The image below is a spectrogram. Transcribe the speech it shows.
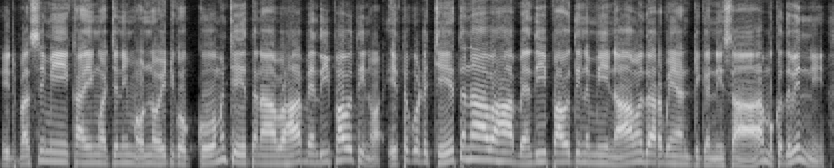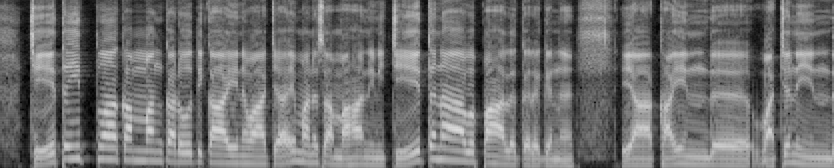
ඊට පස්සේ මේ කයින් වචනින් ඔන්න ওই ටික ඔක්කොම චේතනාව හා බැඳී පවතිනවා. එතකොට චේතනාව හා බැඳී පවතින මේ නාම ධර්මයන් ටික නිසා මොකද වෙන්නේ? චේතයිත්වා කම්මං කරෝති කායේන වාචාය මනස මහණෙනි චේතනාව පහල කරගෙන එයා කයින්ද වචනින්ද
